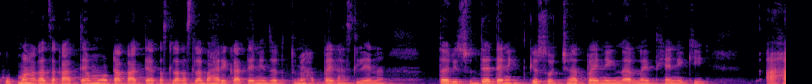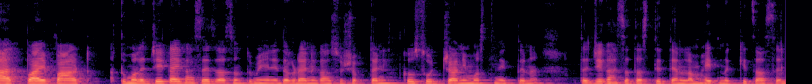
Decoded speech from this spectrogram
खूप महागाचा कात्या मोठा कात्या कसला कसला भारी कात्याने जर तुम्ही हातपाय घासले ना तरीसुद्धा त्याने इतके स्वच्छ हातपाय निघणार नाहीत ह्याने की हात पाय पाठ तुम्हाला जे काही घासायचं असेल तुम्ही ह्याने दगडाने घासू शकता आणि इतकं स्वच्छ आणि मस्त निघतं ना. तर जे घासत असते त्यांना माहीत नक्कीच असेल.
